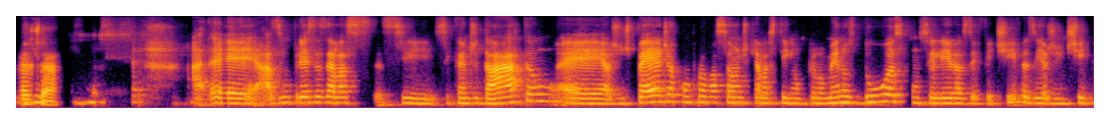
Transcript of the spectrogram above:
Crachá. É, as empresas elas se, se candidatam, é, a gente pede a comprovação de que elas tenham pelo menos duas conselheiras efetivas e a gente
